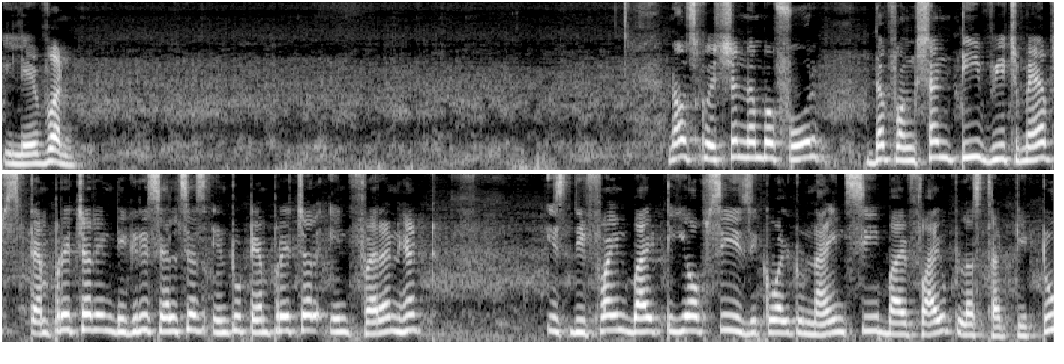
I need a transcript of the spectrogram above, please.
11 now question number four the function t which maps temperature in degree Celsius into temperature in Fahrenheit is defined by t of c is equal to nine c by five plus thirty two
